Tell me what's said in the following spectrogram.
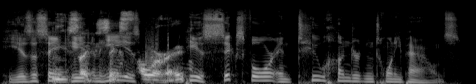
He is a safety, like and he is four, right? he is six four and two hundred and twenty pounds.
